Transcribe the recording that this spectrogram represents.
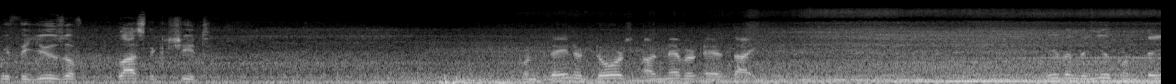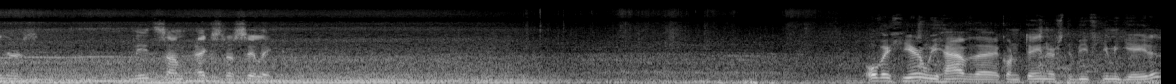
with the use of plastic sheet. Container doors are never airtight. Even the new containers need some extra sealing. Over here we have the containers to be fumigated,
